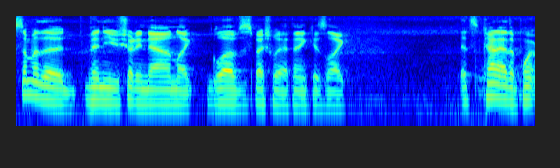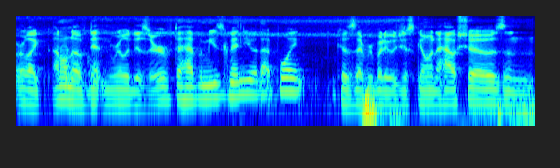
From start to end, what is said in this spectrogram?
Some of the venues shutting down, like Gloves, especially, I think, is like. It's kind of at the point where, like, I don't know if Denton really deserved to have a music venue at that point because everybody was just going to house shows and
